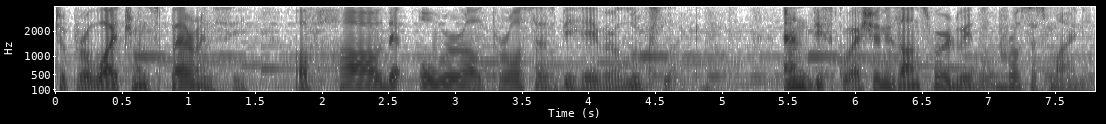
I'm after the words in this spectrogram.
to provide transparency of how the overall process behavior looks like. And this question is answered with process mining.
